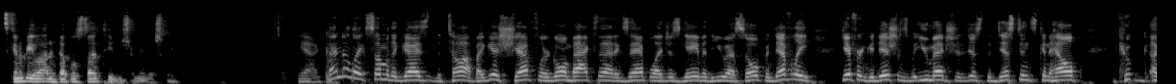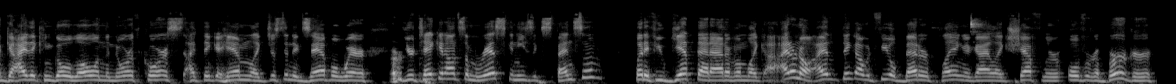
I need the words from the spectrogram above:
it's going to be a lot of double stud teams for me this week. Yeah, kind of like some of the guys at the top. I guess Scheffler, going back to that example I just gave at the US Open, definitely different conditions, but you mentioned just the distance can help. A guy that can go low on the North course, I think of him like just an example where sure. you're taking on some risk and he's expensive. But if you get that out of him, like I don't know, I think I would feel better playing a guy like Scheffler over a Berger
